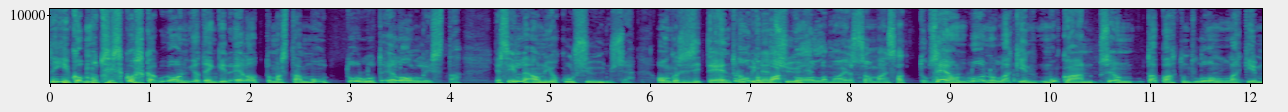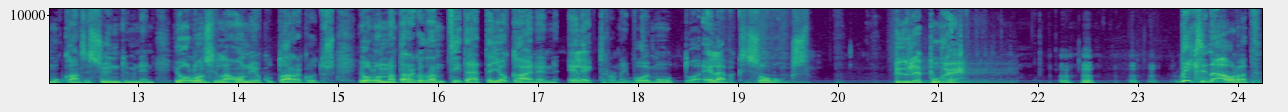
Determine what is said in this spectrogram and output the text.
Niin, ko- mutta siis koska on jotenkin elottomasta muut tullut elollista ja sillä on joku syynsä. Onko se sitten Onko entropinen pakko syy? olla, vaan jos se on vain sattuma? Se on luonnonlakien mukaan, se on tapahtunut luonnonlakien mukaan se syntyminen, jolloin sillä on joku tarkoitus. Jolloin mä tarkoitan sitä, että jokainen elektroni voi muuttua eläväksi soluksi. Yle Puhe. Miksi naurat?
